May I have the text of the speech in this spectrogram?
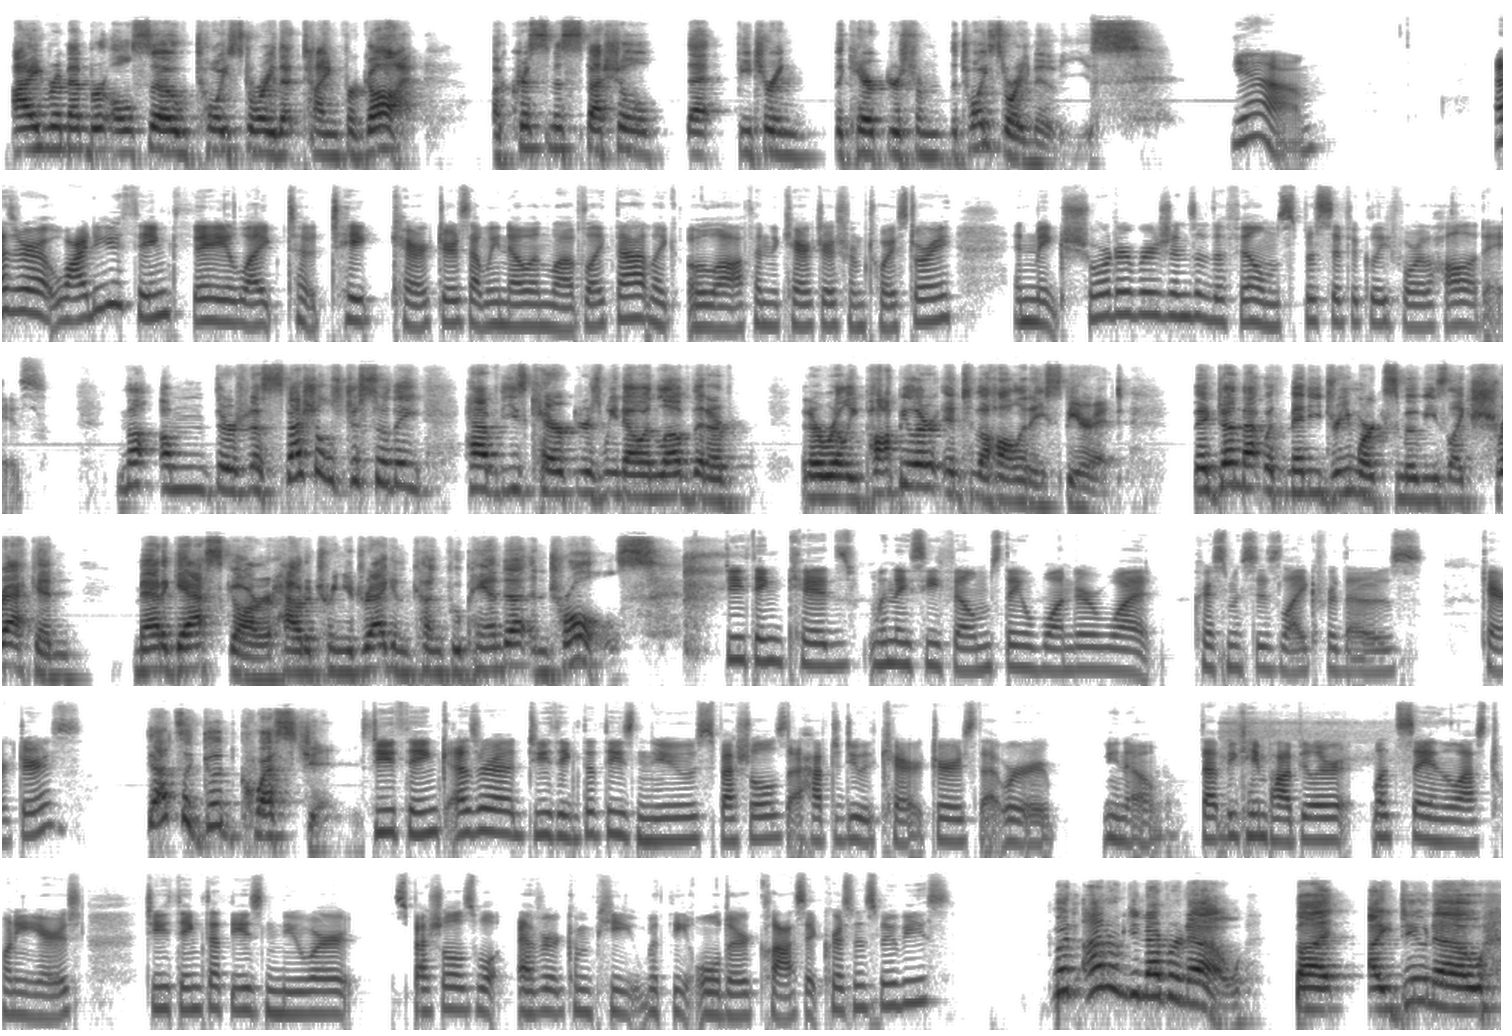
I remember also Toy Story That Time Forgot, a Christmas special that featuring the characters from the Toy Story movies. Yeah. Ezra, why do you think they like to take characters that we know and love like that, like Olaf and the characters from Toy Story, and make shorter versions of the film specifically for the holidays? Not um there's just specials just so they have these characters we know and love that are that are really popular into the holiday spirit. They've done that with many DreamWorks movies like Shrek and Madagascar, How to Train Your Dragon, Kung Fu Panda, and Trolls. Do you think kids, when they see films, they wonder what Christmas is like for those characters? That's a good question. Do you think, Ezra, do you think that these new specials that have to do with characters that were, you know, that became popular, let's say in the last 20 years, do you think that these newer specials will ever compete with the older classic Christmas movies? Good. I don't. You never know. But I do know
